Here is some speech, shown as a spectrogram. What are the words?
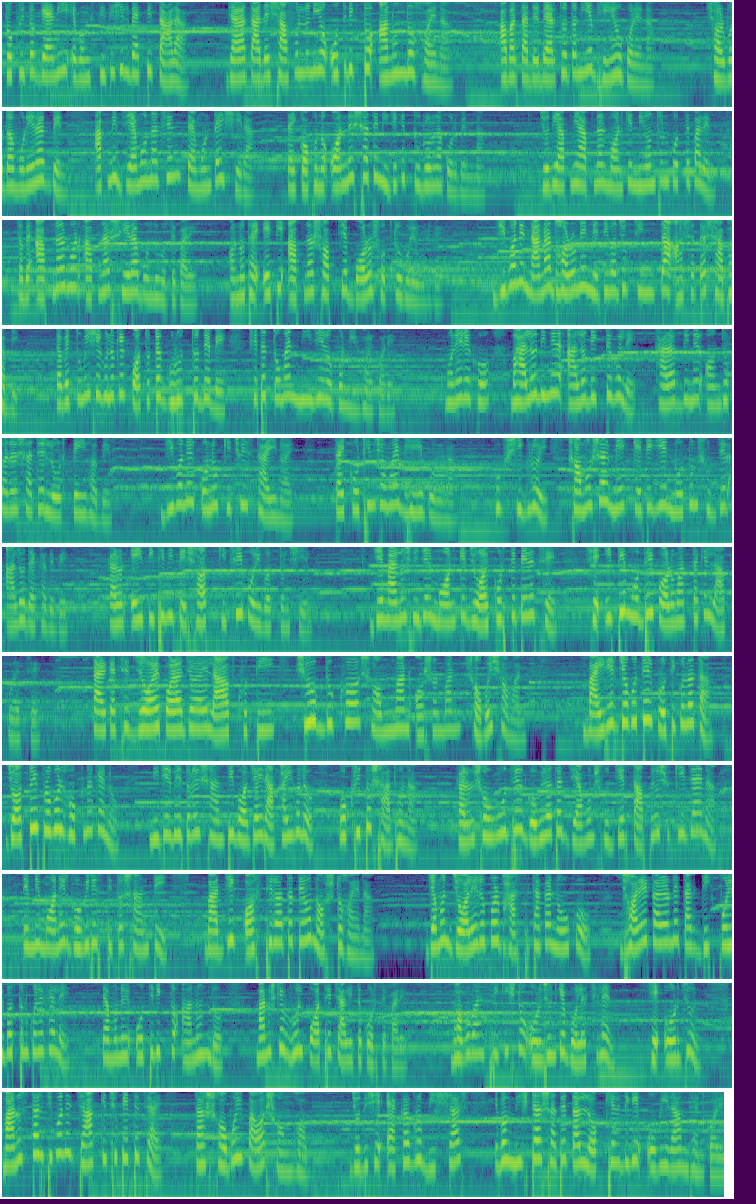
প্রকৃত জ্ঞানী এবং স্থিতিশীল ব্যক্তি তারা, যারা তাদের সাফল্য নিয়ে অতিরিক্ত আনন্দ হয় না, আবার তাদের ব্যর্থতা নিয়ে ভেঙেও পড়ে না। সর্বদা মনে রাখবেন, আপনি যেমন আছেন তেমনটাই সেরা, তাই কখনো অন্যের সাথে নিজেকে তুলনা করবেন না। যদি আপনি আপনার মনকে নিয়ন্ত্রণ করতে পারেন, তবে আপনার মন আপনার সেরা বন্ধু হতে পারে। অন্যথায় এটি আপনার সবচেয়ে বড় শত্রু হয়ে উঠবে। জীবনে নানা ধরনের নেতিবাচক চিন্তা আসাটা স্বাভাবিক, তবে তুমি সেগুলোকে কতটা গুরুত্ব দেবে সেটা তোমার নিজের ওপর নির্ভর করে। মনে রেখো, ভালো দিনের আলো দেখতে হলে খারাপ দিনের অন্ধকারের সাথে লড়তেই হবে। জীবনের কোনো কিছুই স্থায়ী নয়, তাই কঠিন সময়ে ভেঙে পড়ো না। খুব শীঘ্রই সমস্যার মেঘ কেটে গিয়ে নতুন সূর্যের আলো দেখা দেবে। কারণ এই পৃথিবীতে সব কিছুই পরিবর্তনশীল। যে মানুষ নিজের মনকে জয় করতে পেরেছে, সে ইতিমধ্যেই পরমাত্মাকে লাভ করেছে। তার কাছে জয়, পরাজয়, লাভ, ক্ষতি, সুখ, দুঃখ, সম্মান, অসম্মান সবই সমান। বাইরের জগতের প্রতিকূলতা যতই প্রবল হোক না কেন, নিজের ভেতরের শান্তি বজায় রাখাই হলো প্রকৃত সাধনা। কারণ সমুদ্রের গভীরতা যেমন সূর্যের তাপেও শুকিয়ে যায় না তেমনি মনের গভীরে স্থিত শান্তি বাহ্যিক অস্থিরতাতেও নষ্ট হয় না। যেমন জলের ওপর ভাসতে থাকা নৌকো ঝড়ের কারণে তার দিক পরিবর্তন করে ফেলে, তেমন ওই অতিরিক্ত আনন্দ মানুষকে ভুল পথে চালিত করতে পারে। ভগবান শ্রীকৃষ্ণ অর্জুনকে বলেছিলেন, হে অর্জুন, মানুষ তার জীবনে যা কিছু পেতে চায়, তা সবই পাওয়া সম্ভব। যদি সে একাগ্র বিশ্বাস এবং নিষ্ঠার সাথে তার লক্ষ্যের দিকে অবিরাম ধ্যান করে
